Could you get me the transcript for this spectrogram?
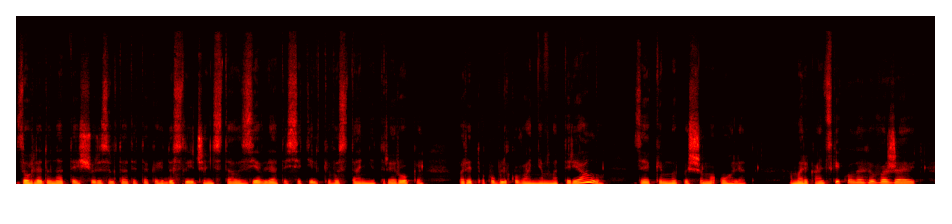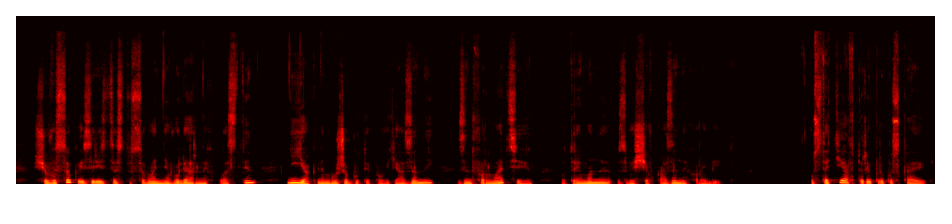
З огляду на те, що результати таких досліджень стали з'являтися тільки в останні три роки перед опублікуванням матеріалу, за яким ми пишемо огляд, американські колеги вважають, що високий зріст застосування волярних пластин ніяк не може бути пов'язаний з інформацією, отриманою з вищевказаних робіт. У статті автори припускають,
